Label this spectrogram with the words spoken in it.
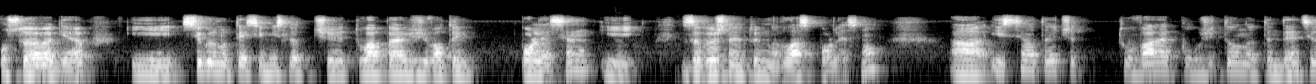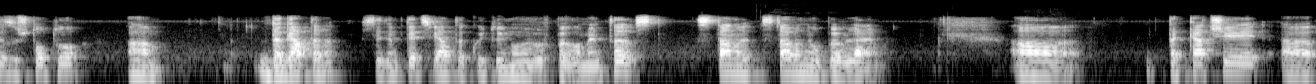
устроява ГЕРБ и сигурно те си мислят, че това прави живота им по-лесен и завършването им на власт по-лесно. А, истината е, че това е положителна тенденция, защото а, дъгата, седемте цвята, които имаме в парламента, стана, става неуправляема. А, така че а,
